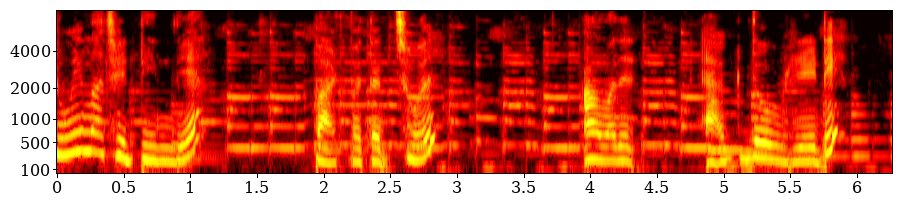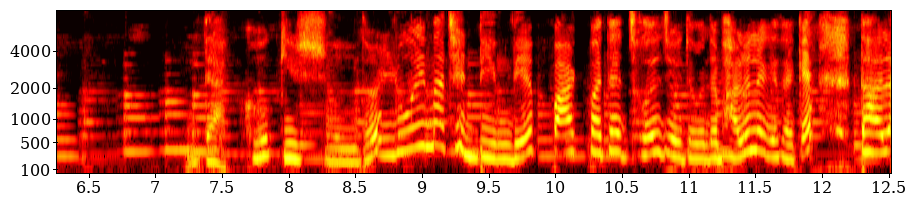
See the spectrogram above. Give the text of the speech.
রুই মাছের ডিম দিয়ে পাট পাতার ঝোল। আমাদের একদম রেডি দেখো কি সুন্দর। রুই মাছের ডিম দিয়ে পাট পাতার ঝোল যদি তোমাদের ভালো লেগে থাকে, তাহলে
